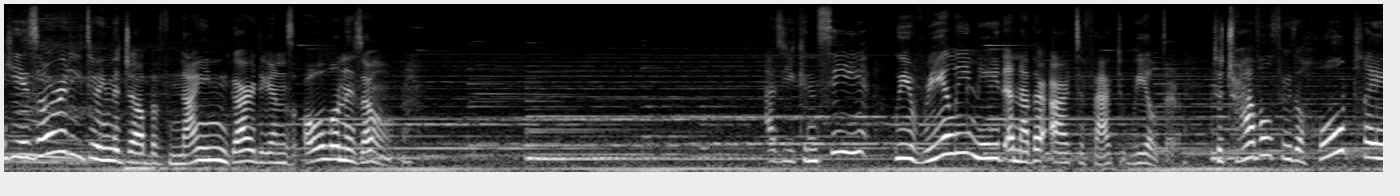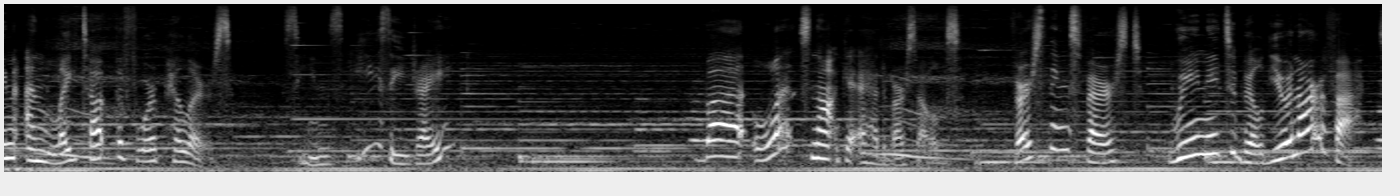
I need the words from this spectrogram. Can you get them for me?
he is already doing the job of nine guardians all on his own. As you can see, we really need another artifact wielder to travel through the whole plane and light up the four pillars. Seems easy, right? But let's not get ahead of ourselves. First things first, we need to build you an artifact.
